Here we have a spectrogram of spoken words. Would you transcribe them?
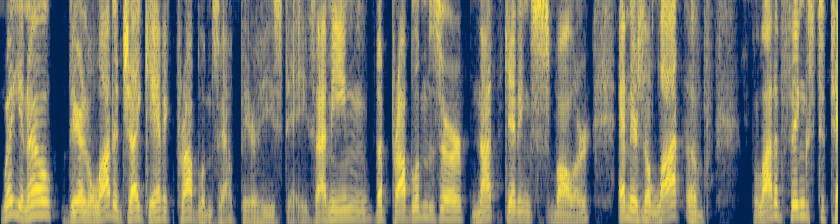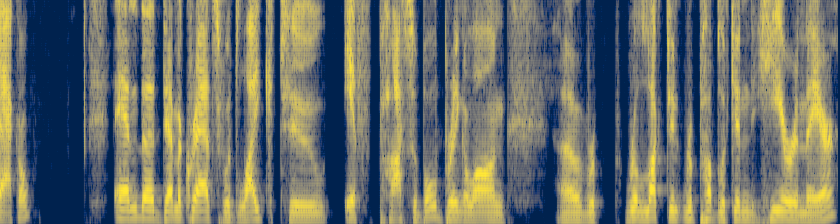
Well, you know, there are a lot of gigantic problems out there these days. I mean, the problems are not getting smaller, and there's a lot of a lot of things to tackle. And uh, Democrats would like to, if possible, bring along uh, reluctant Republican here and there.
